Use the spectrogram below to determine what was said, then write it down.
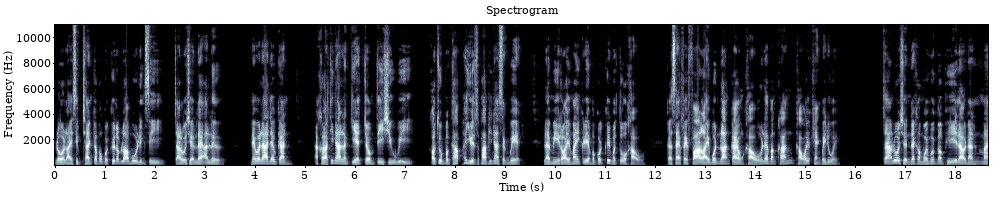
โล่หลายสิบชั้นก็ปรากฏขึ้นรอบๆมูลิงซีจารุเฉินและอัลเลอร์ ในเวลาเดียวกัน อักขระที่น่ารังเกียจโจมตีชิววี่ เขาถูกบังคับให้อยู่ในสภาพที่น่าสังเวช และมีรอยไหม้เกรียมปรากฏขึ้นบนตัวเขา กระแสไฟฟ้าไหลบนร่างกายของเขา และบางครั้งเขาก็จะแข็งไปด้วย จางรั่วเฉินได้ขโมยมุ้งกัมพีเหล่านั้นมา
